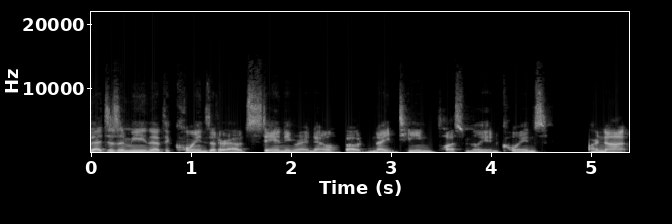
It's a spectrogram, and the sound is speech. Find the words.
That doesn't mean that the coins that are outstanding right now, about 19 plus million coins, are not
